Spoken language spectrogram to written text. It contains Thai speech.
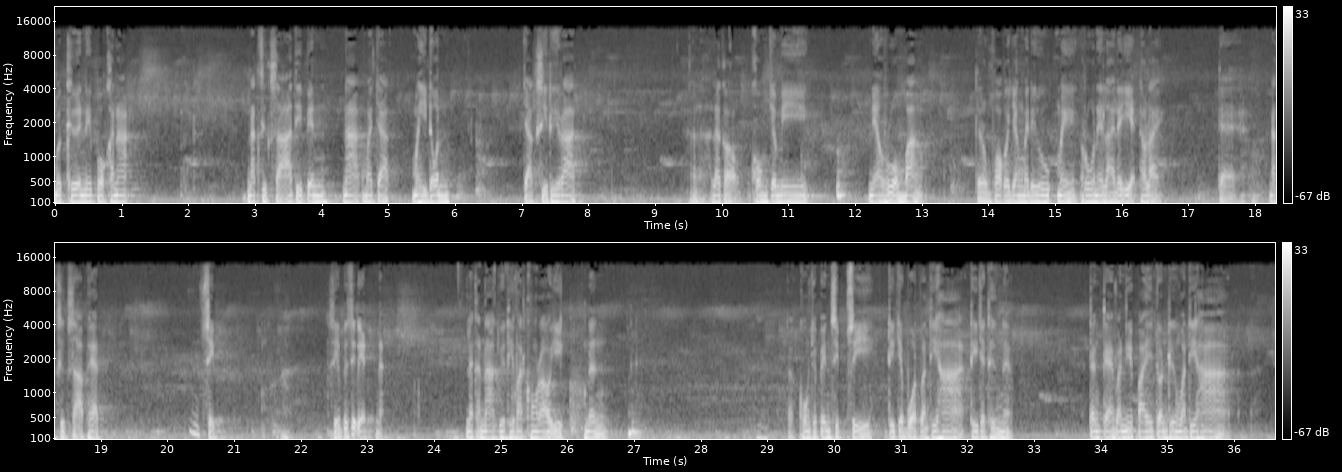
เมื่อคืนนี้พวกคณะ นักศึกษาที่เป็นนาคมาจากมหิดล จากศิริราช แล้วก็คงจะมีแนวร่วมบ้าง แต่หลวงพ่อก็ยังไม่ได้รู้ไม่รู้ในรายละเอียดเท่าไหร่ แต่นักศึกษาแพทย์สิบสิบหรือสิบเอ็ดนะและก็นาคอยู่ที่วัดของเราอีกหนึ่ง คงจะเป็นสิบสี่ที่จะบวชวันที่ห้าที่จะถึงเนี่ยตั้งแต่วันนี้ไปจนถึงวันที่ห้า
